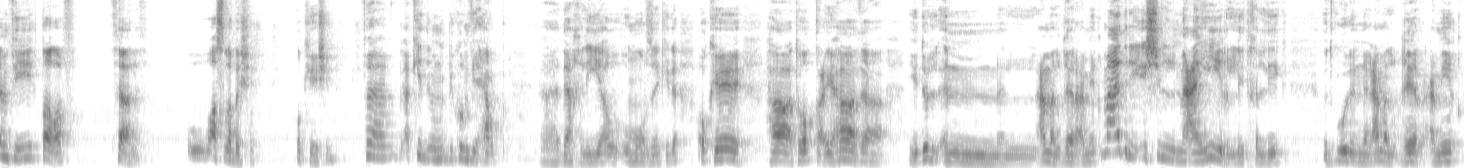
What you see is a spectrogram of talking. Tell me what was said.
إن في طرف ثالث وأصله بشر. okay شن فأكيد بيكون في حرب. آه، داخلية وأمور زي كذا. okay ها توقعي هذا يدل إن العمل غير عميق. ما أدري إيش المعايير اللي تخليك تقول إن العمل غير عميق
